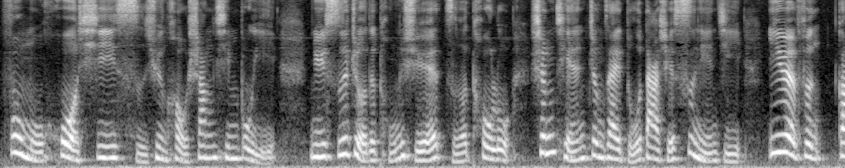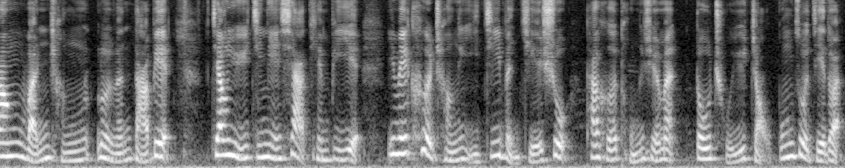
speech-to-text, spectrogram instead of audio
父母获悉死讯后伤心不已。女死者的同学则透露，生前正在读大学四年级，一月份刚完成论文答辩，将于今年夏天毕业。因为课程已基本结束，她和同学们都处于找工作阶段。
